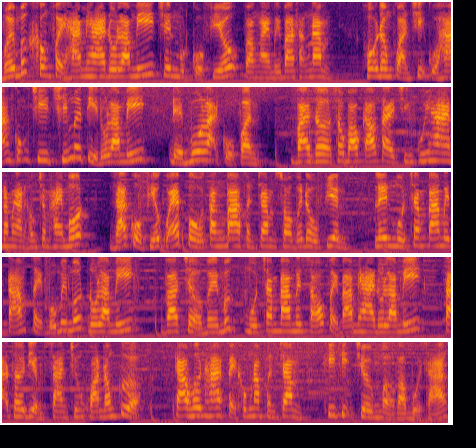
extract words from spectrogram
với mức 0,22 đô la Mỹ trên một cổ phiếu vào ngày 13 tháng 5. Hội đồng quản trị của hãng cũng chi 90 tỷ đô la Mỹ để mua lại cổ phần. Vài giờ sau báo cáo tài chính quý 2 năm 2021, giá cổ phiếu của Apple tăng 3% so với đầu phiên lên 138,41 đô la Mỹ và trở về mức 136,32 đô la Mỹ tại thời điểm sàn chứng khoán đóng cửa, cao hơn 2,05% khi thị trường mở vào buổi sáng.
